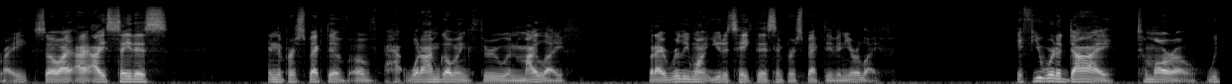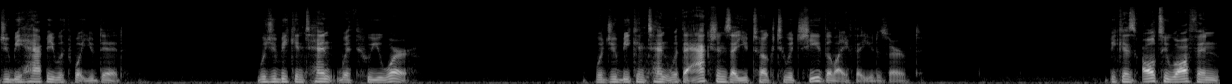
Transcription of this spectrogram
right? So I, I, I say this in the perspective of how, what I'm going through in my life, but I really want you to take this in perspective in your life. If you were to die tomorrow, would you be happy with what you did? Would you be content with who you were? Would you be content with the actions that you took to achieve the life that you deserved? Because all too often,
